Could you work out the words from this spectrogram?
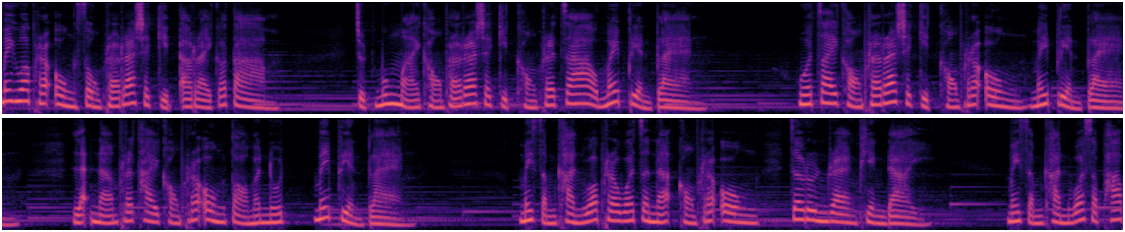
ไม่ว่าพระองค์ทรงพระราชกิจอะไรก็ตาม จุดมุ่งหมายของพระราชกิจของพระเจ้าไม่เปลี่ยนแปลง หัวใจของพระราชกิจของพระองค์ไม่เปลี่ยนแปลง และน้ำพระทัยของพระองค์ต่อมนุษย์ไม่เปลี่ยนแปลง ไม่สำคัญว่าพระวจนะของพระองค์จะรุนแรงเพียงใด ไม่สำคัญว่าสภาพ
